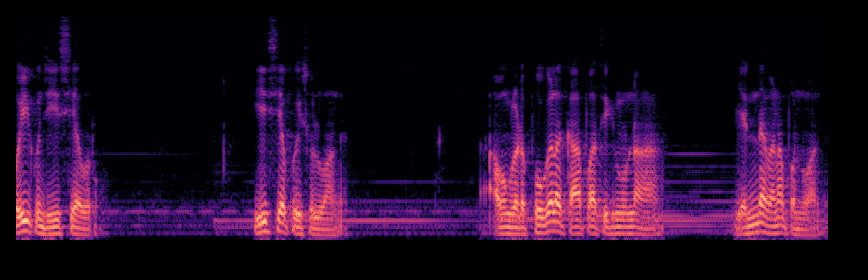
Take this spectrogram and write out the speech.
பொய் கொஞ்சம் ஈஸியாக வரும். ஈஸியாக பொய் சொல்லுவாங்க. அவங்களோட புகழை காப்பாற்றிக்கணுன்னா என்ன வேணால் பண்ணுவாங்க.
